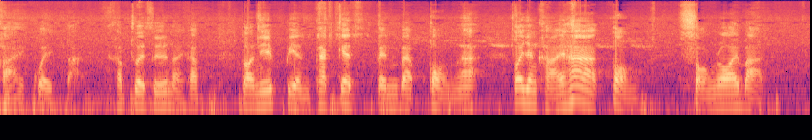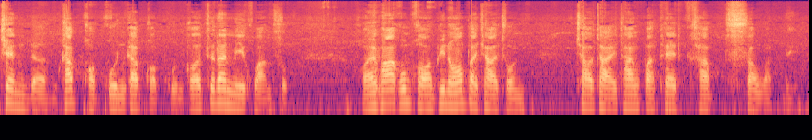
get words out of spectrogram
ขายกล้วยตากนะครับช่วยซื้อหน่อยครับ ตอนนี้เปลี่ยนแพ็กเกจเป็นแบบกล่องละก็ยังขาย 5 กล่อง 200 บาท เช่นเดิมครับ ขอบคุณครับขอบคุณขอให้ท่านมีความสุข ขอให้พระคุ้มครองพี่น้องประชาชน ชาวไทยทั้งประเทศครับ สวัสดี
